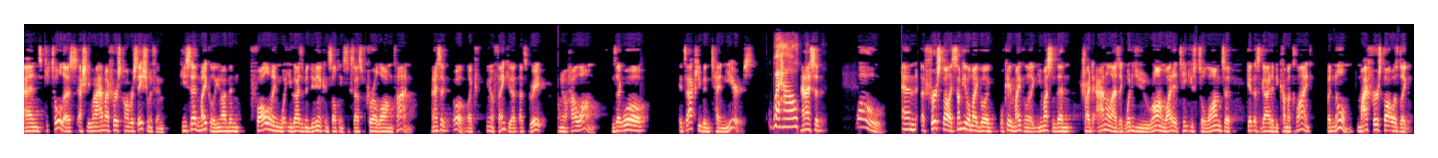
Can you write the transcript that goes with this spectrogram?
And he told us, actually, when I had my first conversation with him, he said, Michael, you know, I've been following what you guys have been doing in consulting success for a long time. And I said, Oh, like, you know, thank you. That, that's great. You know, how long? He's like, well, it's actually been 10 years. Wow. And I said, whoa. And at first thought, like some people might go like, okay, Michael, like you must have then tried to analyze, like, what did you do wrong? Why did it take you so long to get this guy to become a client? But no, my first thought was like,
